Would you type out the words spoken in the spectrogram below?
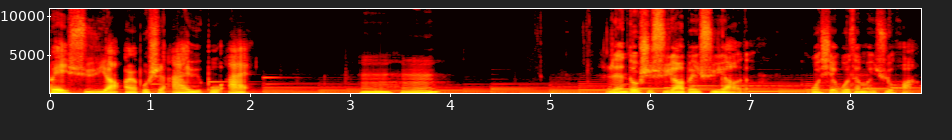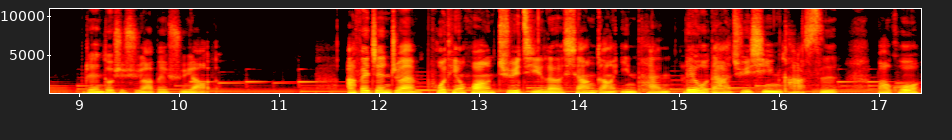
被需要，而不是爱与不爱。嗯哼，人都是需要被需要的。我写过这么一句话：人都是需要被需要的。《阿飞正传》破天荒聚集了香港影坛六大巨星卡司，包括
